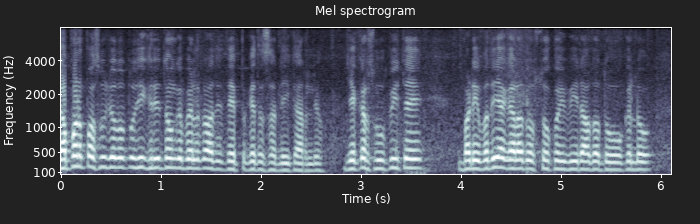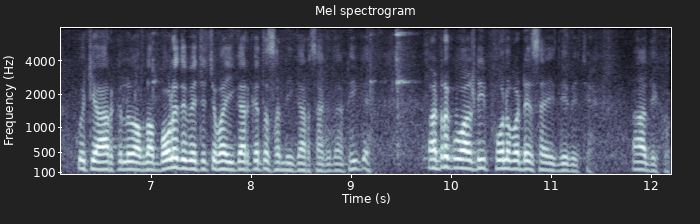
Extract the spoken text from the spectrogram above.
ਗੱਬਣ ਪਸ਼ੂ ਜਦੋਂ ਤੁਸੀਂ ਖਰੀਦੋਗੇ, ਬਿਲਕੁਲ ਆਪਦੀ ਤਿੱਪ ਕੇ ਤਸੱਲੀ ਕਰ ਲਿਓ। ਜੇਕਰ ਸੂਪੀ ਤੇ ਬੜੀ ਵਧੀਆ ਗੱਲ ਆ ਦੋਸਤੋ, ਕੋਈ ਵੀਰ ਆਪਦਾ 2 ਕਿਲੋ, ਕੋਈ 4 ਕਿਲੋ ਆਪਦਾ ਬੋਲੇ ਦੇ ਵਿੱਚ ਚਵਾਈ ਕਰਕੇ ਤਸੱਲੀ ਕਰ ਸਕਦਾ, ਠੀਕ ਹੈ ਆਰਡਰ ਕੁਆਲਿਟੀ ਫੁੱਲ ਵੱਡੇ ਸਾਈਜ਼ ਦੇ ਵਿੱਚ। ਆਹ ਦੇਖੋ।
